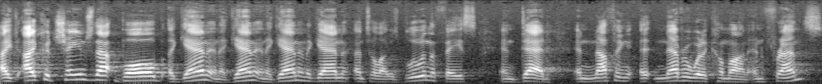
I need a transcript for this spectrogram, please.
I, I could change that bulb again and again and again and again until I was blue in the face and dead, and nothing, it never would have come on. And friends,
